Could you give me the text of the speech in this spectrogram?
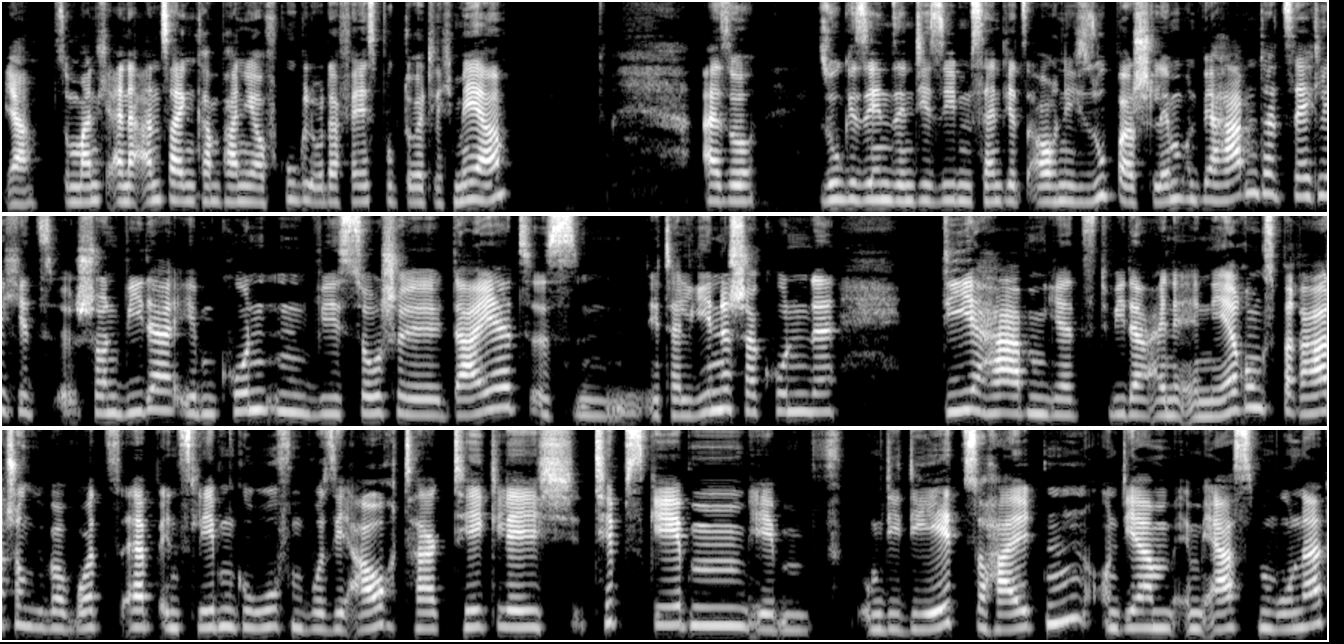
ja, so manch eine Anzeigenkampagne auf Google oder Facebook deutlich mehr. Also so gesehen sind die sieben Cent jetzt auch nicht super schlimm. Und wir haben tatsächlich jetzt äh, schon wieder eben Kunden wie Social Diet, ist ein italienischer Kunde, die haben jetzt wieder eine Ernährungsberatung über WhatsApp ins Leben gerufen, wo sie auch tagtäglich Tipps geben, eben um die Diät zu halten. Und die haben im ersten Monat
